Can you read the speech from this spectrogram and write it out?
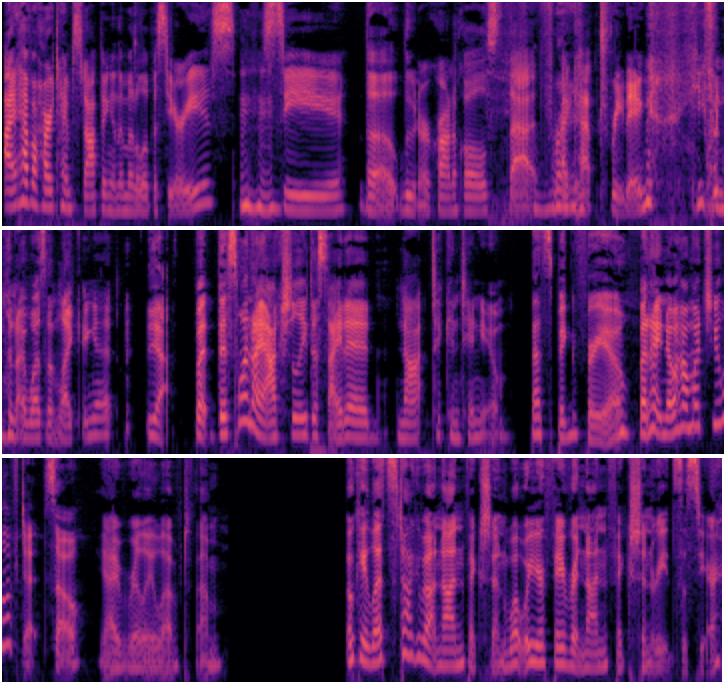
I have a hard time stopping in the middle of a series. Mhm. See the Lunar Chronicles that Right. I kept reading, even when I wasn't liking it. Yeah. But this one, I actually decided not to continue. That's big for you. But I know how much you loved it. So Yeah, I really loved them. Okay, let's talk about nonfiction. What were your favorite nonfiction reads this year?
